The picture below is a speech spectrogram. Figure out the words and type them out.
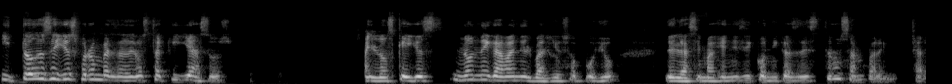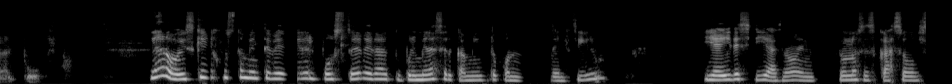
Y todos ellos fueron verdaderos taquillazos en los que ellos no negaban el valioso apoyo de las imágenes icónicas de Struzan para enganchar al público. Claro, es que justamente ver el póster era tu primer acercamiento con el film y ahí decidías, ¿no? En unos escasos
